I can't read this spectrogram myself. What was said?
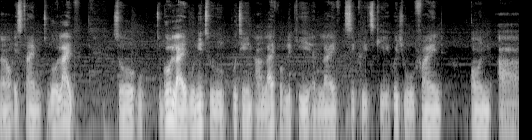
now it's time to go live so to go live we need to put in our live public key and live secrets key which we will find on our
